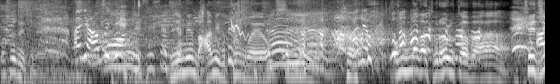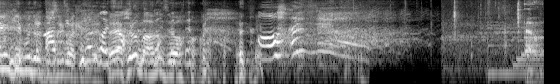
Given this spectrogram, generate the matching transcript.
서서 드시네. 아니, 아버지. 왜냐면 마음이 급한 거예요. 혹시 엄마가 돌아올까 봐. 제 지금 기분으로 아, 드실 것 지금 같은데. 그런 거죠? 네, 그런 마음이죠. 야,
